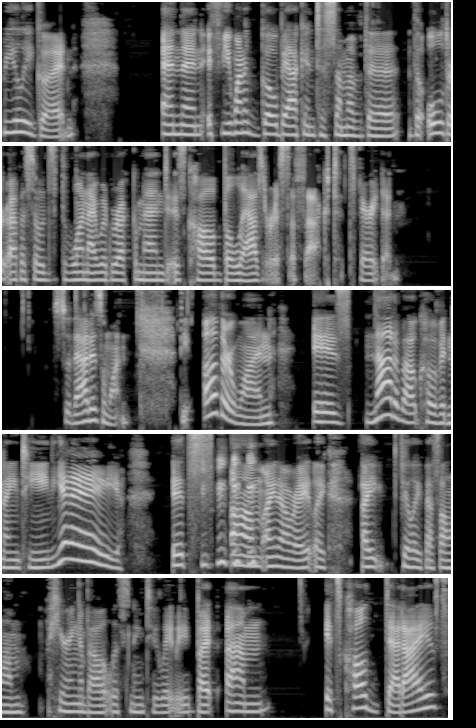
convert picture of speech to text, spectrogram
really good. And then if you want to go back into some of the the older episodes the one i would recommend is called the lazarus effect. It's very good. So that is one. The other one is not about covid-19 yay! It's um i know right? Like i feel like that's all i'm hearing about listening to lately, but um, it's called Dead Eyes,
